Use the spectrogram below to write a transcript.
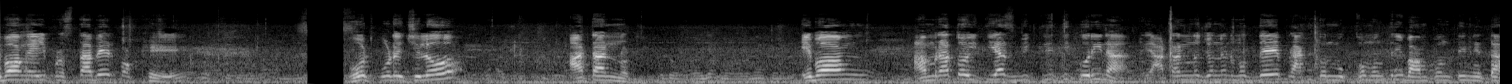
এবং এই প্রস্তাবের পক্ষে ভোট পড়েছিল আটান্নটি। এবং আমরা তো ইতিহাস বিকৃতি করি না। এই আটান্ন জনের মধ্যে প্রাক্তন মুখ্যমন্ত্রী, বামপন্থী নেতা।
